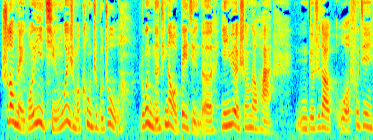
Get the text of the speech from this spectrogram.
说到美国疫情为什么控制不住？如果你能听到我背景的音乐声的话，你就知道我附近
